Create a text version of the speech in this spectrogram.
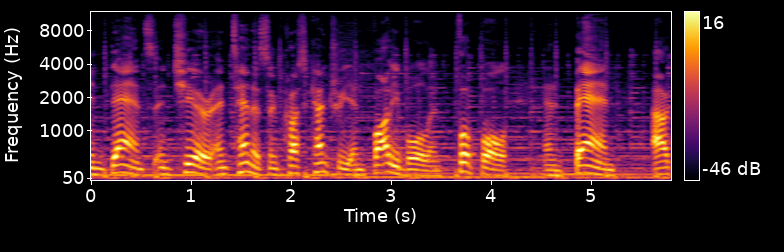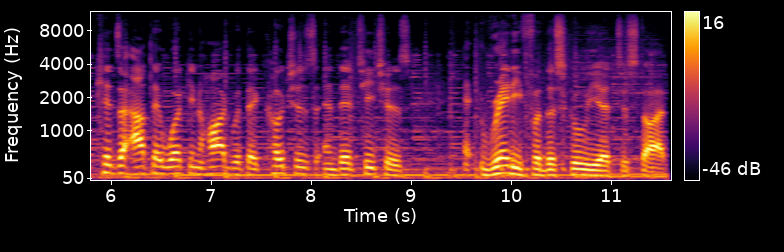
in dance and cheer and tennis and cross country and volleyball and football and band. Our kids are out there working hard with their coaches and their teachers eh, ready for the school year to start.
